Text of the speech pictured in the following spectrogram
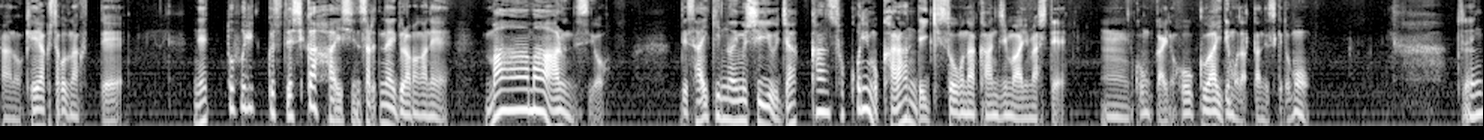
あの契約したことなくってネットフリックスでしか配信されてないドラマがねまあまああるんですよ。で、最近の MCU 若干そこにも絡んでいきそうな感じもありまして、うん、今回のホークアイでもだったんですけども、前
